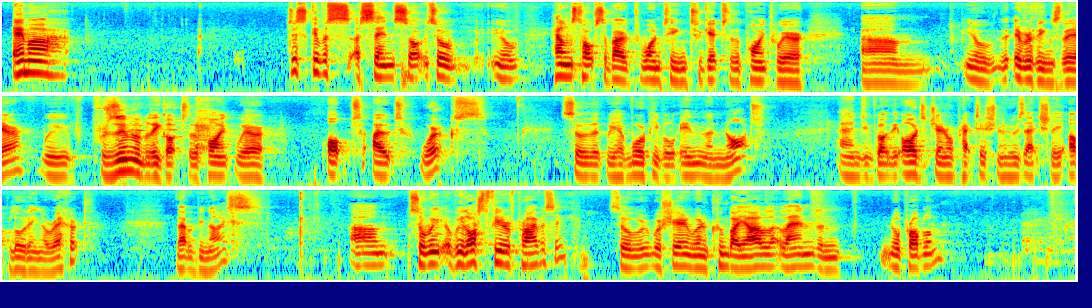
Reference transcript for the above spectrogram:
Emma, just give us a sense. So, so, you know, Helen's talks about wanting to get to the point where, um, you know, everything's there. We've presumably got to the point where opt out works so that we have more people in than not. And you've got the odd general practitioner who's actually uploading a record. That would be nice. Um, so we, we lost fear of privacy. So we're, we're sharing, we're in kumbaya land and no problem.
